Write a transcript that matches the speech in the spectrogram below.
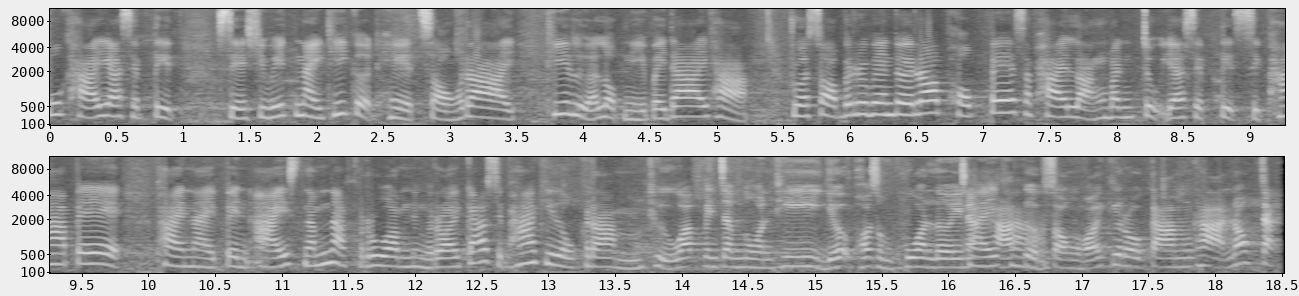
ผู้ค้ายาเสพติดเสียชีวิตในที่เกิดเหตุ 2 ราย ที่เหลือหลบหนีไปได้ค่ะ ตรวจสอบบริเวณโดยรอบพบเป้สะพายหลังบรรจุยาเสพติด 15 เป้ ภายในเป็นไอซ์น้ำหนักรวม 195 กิโลกรัม ถือว่าเป็นจำนวนที่เยอะพอสมควรเลยนะใช่คะ ค่ะ เกือบ 200 กิโลกรัมค่ะ นอกจาก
